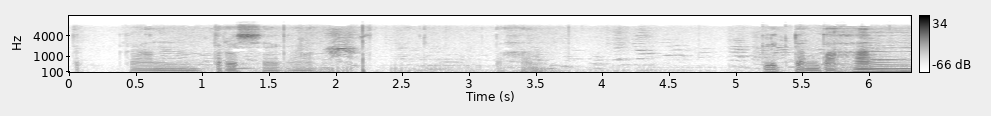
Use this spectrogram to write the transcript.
tekan terus ya kawan tahan. Klik dan tahan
